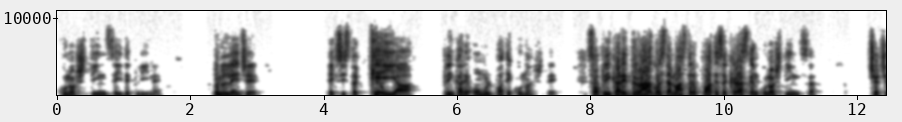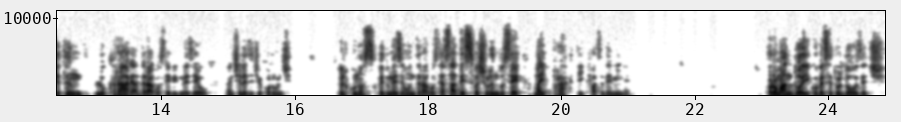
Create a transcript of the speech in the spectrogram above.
cunoștinței de pline. În lege există cheia prin care omul poate cunoaște sau prin care dragostea noastră poate să crească în cunoștință. Cercetând lucrarea dragostei lui Dumnezeu în cele zice porunci, îl cunosc pe Dumnezeu în dragostea sa, desfășurându-se mai practic față de mine. Roman 2 cu versetul 20.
